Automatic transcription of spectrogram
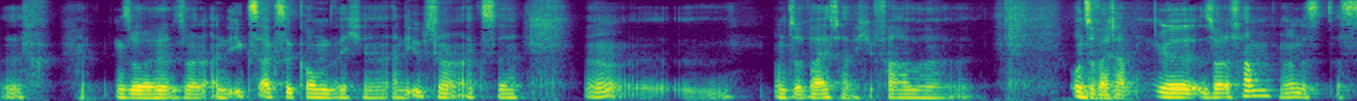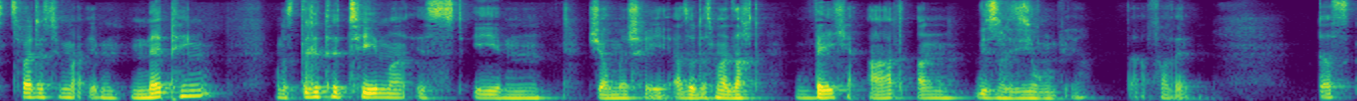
äh, soll, soll an die X-Achse kommen, welche an die Y-Achse äh, und so weiter, welche Farbe und so weiter äh, soll das haben. Ne? Das, das zweite Thema eben Mapping. Und das dritte Thema ist eben Geometry, also dass man sagt, welche Art an Visualisierung wir da verwenden. Das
